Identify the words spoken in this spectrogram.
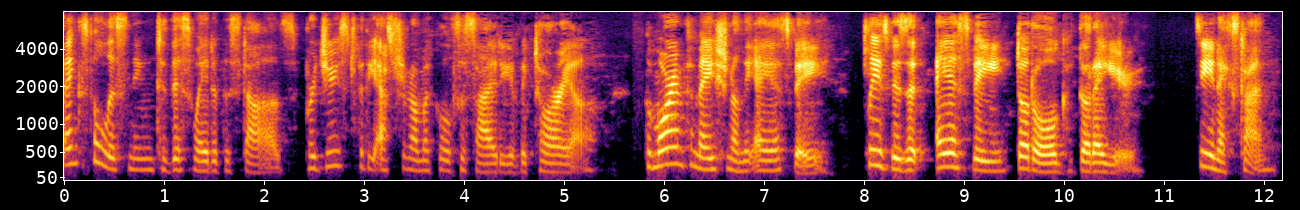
Thanks for listening to This Way to the Stars, produced for the Astronomical Society of Victoria. For more information on the ASV, please visit asv.org.au. See you next time.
